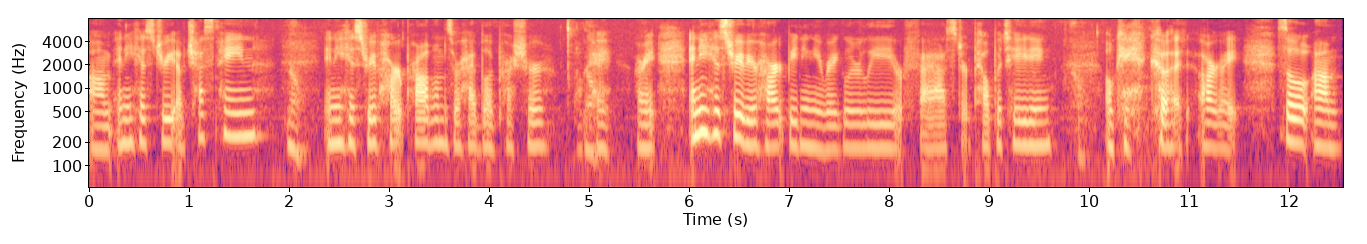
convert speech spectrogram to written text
Um, any history of chest pain? No. Any history of heart problems or high blood pressure? Okay. All right. Any history of your heart beating irregularly or fast or palpitating? No. Okay, good. All right. So um,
